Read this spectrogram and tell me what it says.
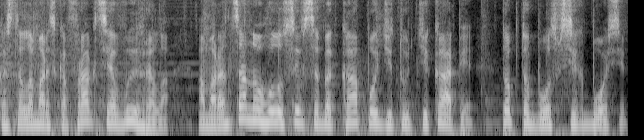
Кастеламарська фракція виграла, а Маранцано оголосив себе капо ді тутті капі, тобто бос всіх босів,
